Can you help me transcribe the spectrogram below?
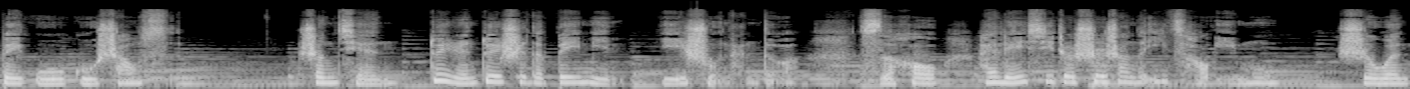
被无辜烧死。生前对人对事的悲悯。已属难得，死后还怜惜着世上的一草一木。试问，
